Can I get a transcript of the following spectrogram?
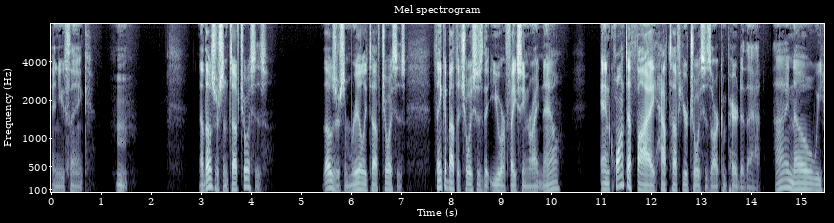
And you think, hmm. Now, those are some tough choices. Those are some really tough choices. Think about the choices that you are facing right now and quantify how tough your choices are compared to that. I know we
